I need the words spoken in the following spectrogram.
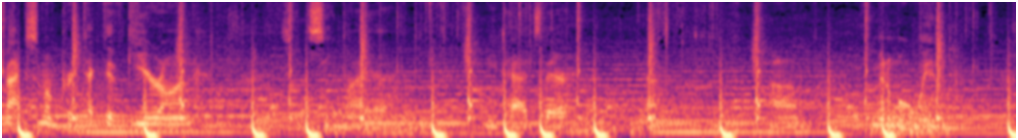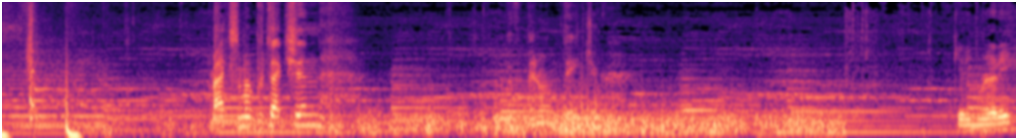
maximum protective gear on. You can see my uh, knee pads there. Um, with minimal wind. Maximum protection with minimum danger. Getting ready.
